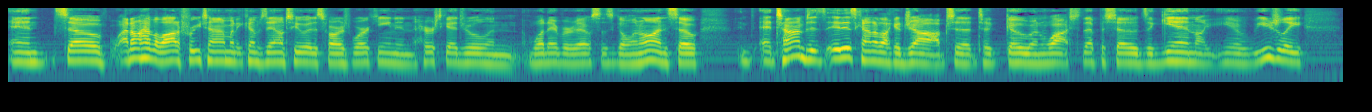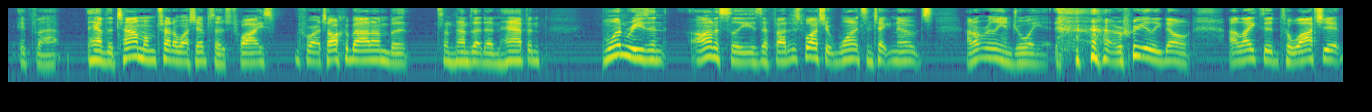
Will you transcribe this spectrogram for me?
And so I don't have a lot of free time when it comes down to it, as far as working and her schedule and whatever else is going on. So at times it's, it is kind of like a job to to go and watch the episodes again. Like you know, usually if I have the time, I'm trying to watch episodes twice before I talk about them, but sometimes that doesn't happen. One reason honestly is if I just watch it once and take notes, I don't really enjoy it. I really don't. I like to, to watch it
